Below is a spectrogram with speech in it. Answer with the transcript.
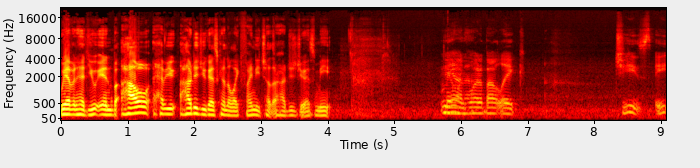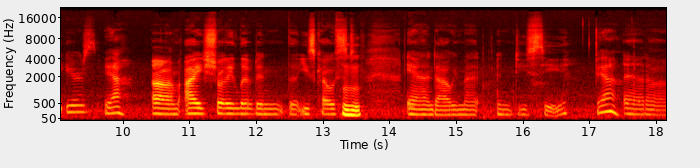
We haven't had you in, but how have you? How did you guys kind of like find each other? How did you guys meet? Man, what about like, Jeez, eight years? Yeah. Um, I shortly lived in the East Coast, Mhm. and uh, we met in DC Yeah. at uh,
